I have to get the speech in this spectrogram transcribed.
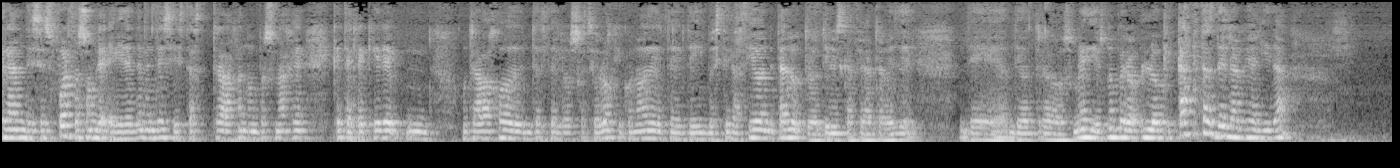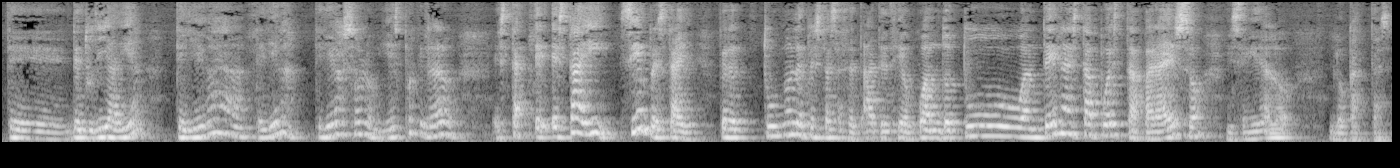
grandes esfuerzos. Hombre, evidentemente si estás trabajando un personaje que te requiere mm, un trabajo desde lo sociológico, ¿no? de, investigación y tal, lo, lo, tienes que hacer a través de, de, otros medios. ¿no? Pero lo que captas de la realidad, de, tu día a día, te llega, te llega, te llega solo. Y es porque, claro, está, e, está ahí, siempre está ahí, pero tú no le prestas atención. Cuando tu antena está puesta para eso, enseguida lo, lo captas.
